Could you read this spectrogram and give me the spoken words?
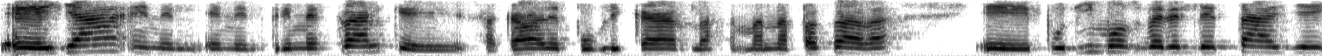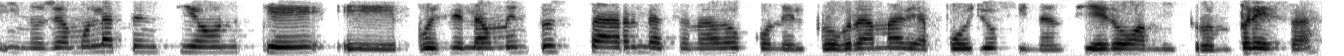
Eh, ya en el, en el trimestral que se acaba de publicar la semana pasada, eh, pudimos ver el detalle y nos llamó la atención que eh, pues el aumento está relacionado con el programa de apoyo financiero a microempresas,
